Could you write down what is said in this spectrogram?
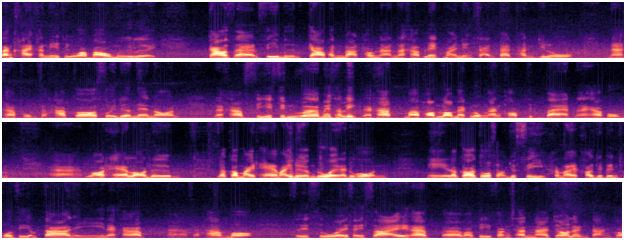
ตั้งขายคันนี้ถือว่าเบามือเลย 949,000 บาทเท่านั้นนะครับเลขไมล์108,000 กิโล นะครับผมสภาพก็สวยเดิมแน่นอนนะครับสีซิลเวอร์เมทัลลิกนะครับมาพร้อมล้อแม็กโรงงานขอบ 18 นะครับผมอ่าล้อแท้ล้อเดิม แล้วก็ไม้แท้ไม้เดิมด้วยนะทุกคนนี่แล้วก็ตัว 2.4 ข้างในเขาจะเป็นโทนสีน้ำตาลอย่างนี้นะครับอ่าสภาพเบาะสวยๆใสๆครับอ่ามัลติฟังก์ชันหน้าจออะไรต่างก็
